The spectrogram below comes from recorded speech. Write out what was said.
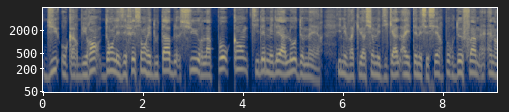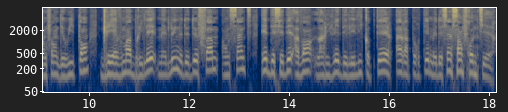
dues au carburant dont les effets sont redoutables sur la peau quand il est mêlé à l'eau de mer. Une évacuation médicale a été nécessaire pour deux femmes et un enfant de 8 ans grièvement brûlés, mais l'une de deux femmes enceintes est décédée avant l'arrivée de l'hélicoptère, a rapporté Médecins sans frontières.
